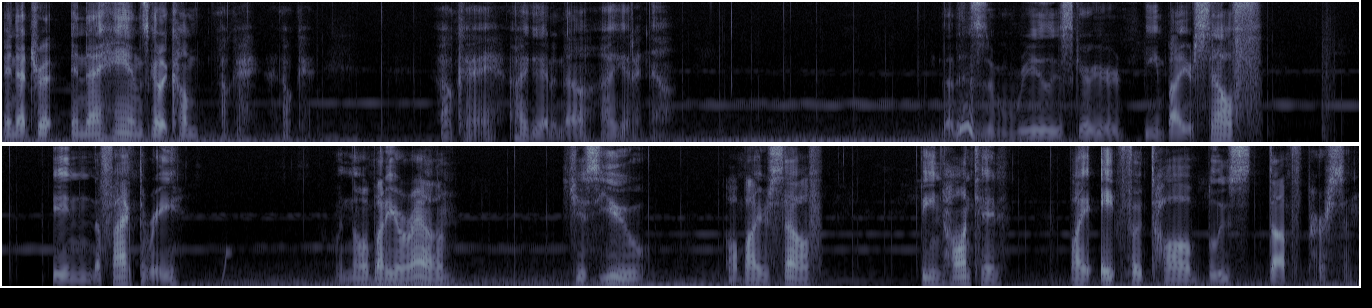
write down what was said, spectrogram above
And that trip and that hand's gotta come. Okay, okay, okay. I gotta know, I gotta it now. This is really scarier being by yourself in the factory with nobody around, just you all by yourself being haunted by an eight foot tall blue stuff person.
